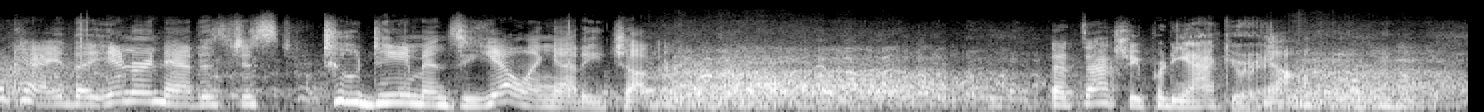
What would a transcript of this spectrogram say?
Okay. The internet is just two demons yelling at each other. That's actually pretty accurate. Yeah.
